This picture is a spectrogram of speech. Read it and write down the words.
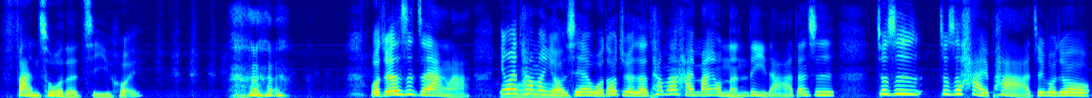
犯错的机会。我觉得是这样啦，因为他们有些我都觉得他们还蛮有能力的啊，但是就是就是害怕，结果就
